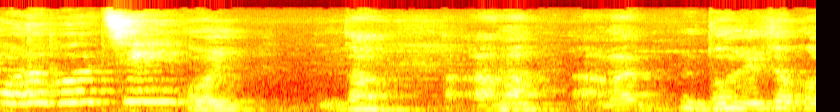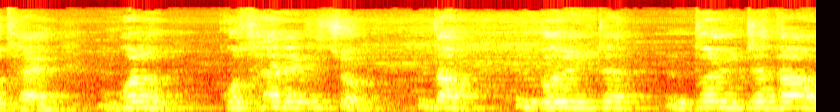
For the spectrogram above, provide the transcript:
পড়ো বলছি। ওই দাও আমার আমার দলিলটা কোথায়? বলো কোথায় রেখেছো? দাও দলিলটা দলিলটা দাও।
